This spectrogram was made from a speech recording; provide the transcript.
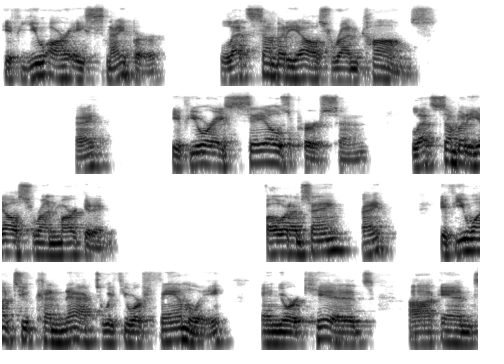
If you are a sniper, let somebody else run comms. Okay. If you are a salesperson, let somebody else run marketing. Follow what I'm saying? Right? If you want to connect with your family and your kids uh, and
